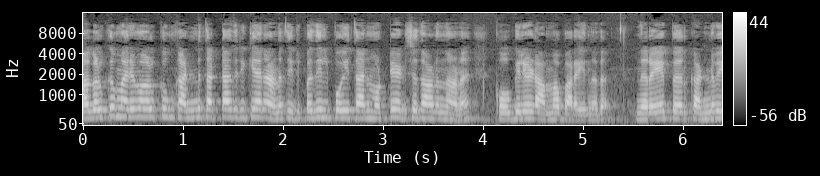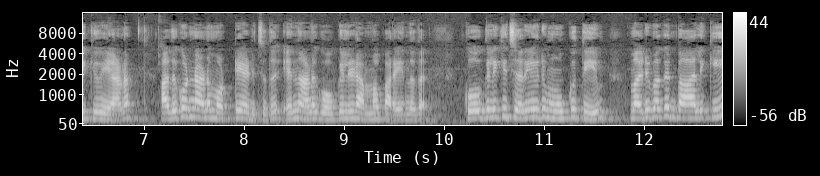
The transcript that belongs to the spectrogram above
മകൾക്കും മരുമകൾക്കും കണ്ണ് തട്ടാതിരിക്കാനാണ് തിരുപ്പതിയിൽ പോയി താൻ മൊട്ടയടിച്ചതാണെന്നാണ് ഗോകുലയുടെ അമ്മ പറയുന്നത്. നിറയെ പേർ കണ്ണുവെക്കുകയാണ് അതുകൊണ്ടാണ് മൊട്ടയടിച്ചത് എന്നാണ് ഗോകുലയുടെ അമ്മ പറയുന്നത്. ഗോകുലയ്ക്ക് ചെറിയൊരു മൂക്കുത്തിയും മരുമകൻ ബാലയ്ക്ക്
